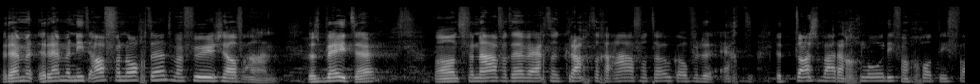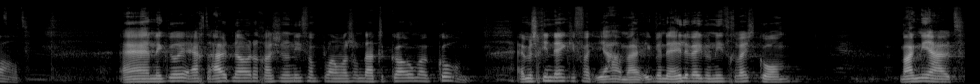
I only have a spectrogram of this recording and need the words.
Remmen, remmen niet af vanochtend, maar vuur jezelf aan. Dat is beter. Want vanavond hebben we echt een krachtige avond ook over de, echt, de tastbare glorie van God die valt. En ik wil je echt uitnodigen, als je nog niet van plan was om daar te komen, kom. En misschien denk je van, ja, maar ik ben de hele week nog niet geweest, kom. Maakt niet uit.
